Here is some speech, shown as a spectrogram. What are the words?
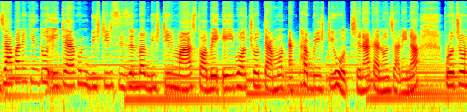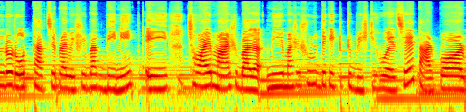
জাপানে কিন্তু এইটা এখন বৃষ্টির সিজন বা বৃষ্টির মাস, তবে এই বছর তেমন একটা বৃষ্টি হচ্ছে না, কেন জানি না। প্রচণ্ড রোদ থাকছে প্রায় বেশিরভাগ দিনই। এই ছয় মাস বা মে মাসের শুরুর দিকে একটু একটু বৃষ্টি হয়েছে, তারপর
